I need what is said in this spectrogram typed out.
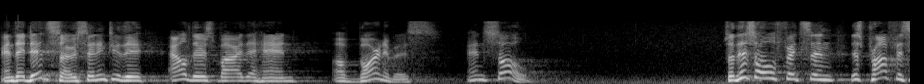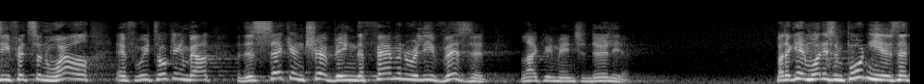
And they did so, sending to the elders by the hand of Barnabas and Saul. So this all fits in, this prophecy fits in well if we're talking about the second trip being the famine relief visit, like we mentioned earlier. But again, what is important here is that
